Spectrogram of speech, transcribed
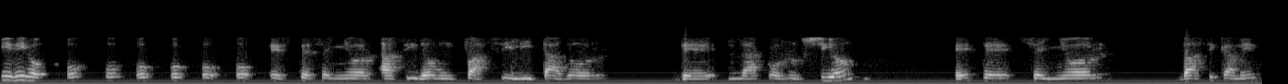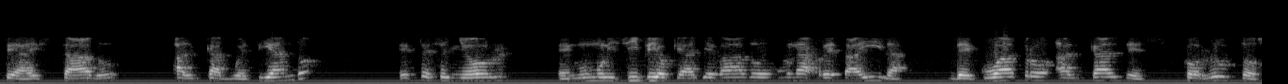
y dijo, oh, oh, oh, oh, oh, oh, este señor ha sido un facilitador de la corrupción, este señor básicamente ha estado alcahueteando, este señor en un municipio que ha llevado una retaíla de cuatro alcaldes corruptos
